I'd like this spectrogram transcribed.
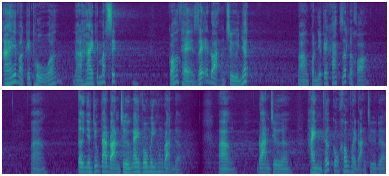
ái và cái thủ là hai cái mắt xích có thể dễ đoạn trừ nhất và còn những cái khác rất là khó và tự nhiên chúng ta đoạn trừ ngay vô minh không đoạn được. Và đoạn trừ hành thức cũng không phải đoạn trừ được.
